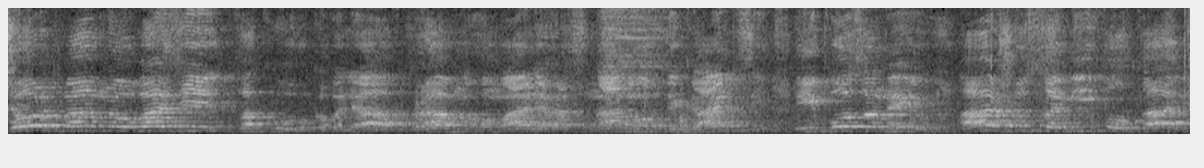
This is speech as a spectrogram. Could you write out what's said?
Чорт мав на увазі Вакулу коваля, вправного маляра, знаного в диканці і поза нею, аж у самій Полтаві.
